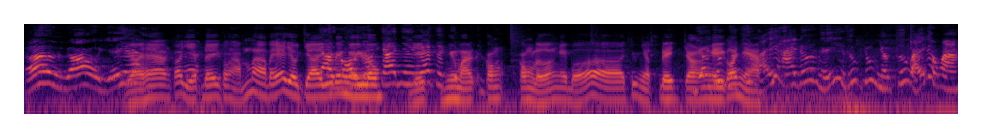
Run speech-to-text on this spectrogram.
Ừ rồi vậy rồi ha có dịp đi con ẩm ờ, bé vô chơi với bé nghi luôn. Vậy- nhưng mà con con lựa ngay bữa ờ, chủ nhật đi cho nghi có nhà thứ bảy hai đứa nghỉ thứ chủ nhật thứ bảy không à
